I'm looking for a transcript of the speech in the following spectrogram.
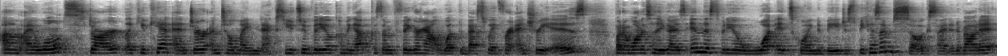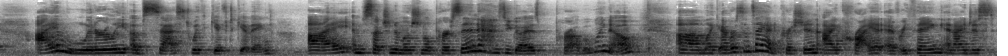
Um, I won't start, like you can't enter until my next YouTube video coming up because I'm figuring out what the best way for entry is. But I want to tell you guys in this video what it's going to be just because I'm so excited about it. I am literally obsessed with gift giving. I am such an emotional person, as you guys probably know. Um, like ever since I had Christian, I cry at everything and I just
